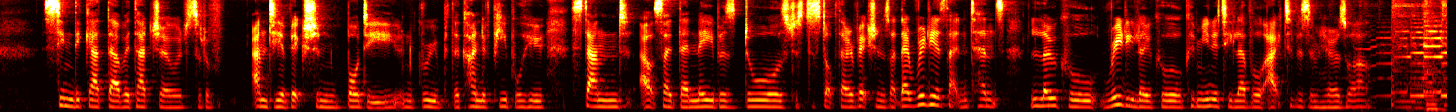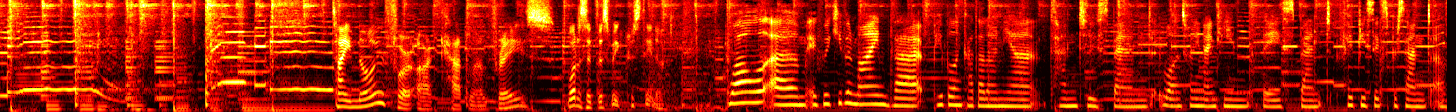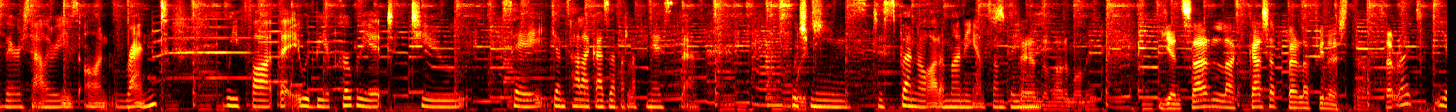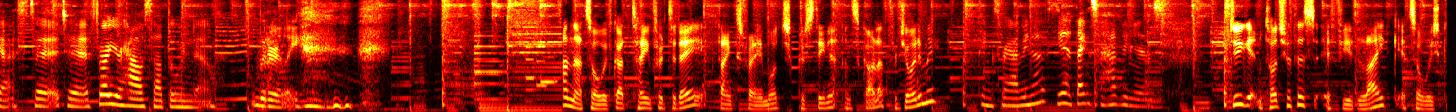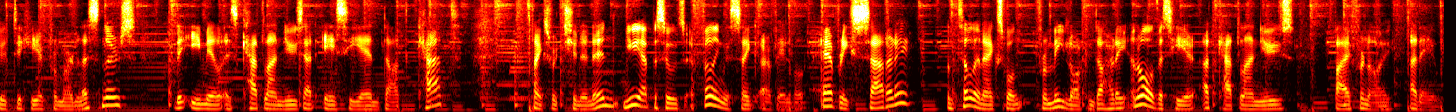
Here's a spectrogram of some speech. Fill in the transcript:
sindicat de habitatge, which sort of anti-eviction body and group, the kind of people who stand outside their neighbors' doors just to stop their evictions. Like there really is that intense local, really local community level activism here as well. Time now for our Catalan phrase. What is it this week, Christina? Well, um, if we keep in mind that people in Catalonia tend to spend, well, in 2019, they spent 56% of their salaries on rent, we thought that it would be appropriate to say llançar la casa per la finestra, which, Which- means to spend a lot of money on something. Spend a lot of money. Llançar la casa per la finestra. Is that right? Yes, to, to throw your house out the window, literally. And that's all we've got time for today. Thanks very much, Christina and Scarlett, for joining me. Thanks for having us. Yeah, thanks for having us. Do get in touch with us if you'd like. It's always good to hear from our listeners. The email is catalannews at acn.cat. Thanks for tuning in. New episodes of Filling the Sink are available every Saturday. Until the next one, from me, Lorcan Doherty, and all of us here at Catalan News, bye for now. Adeu.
